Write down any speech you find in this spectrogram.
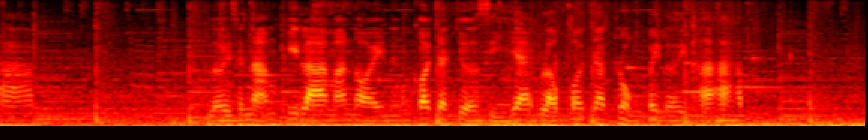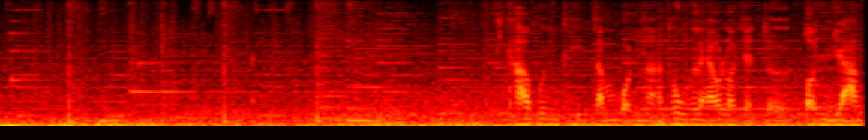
ครับ เลยสนามกีฬามาหน่อยหนึ่งก็จะเจอสีแยกเราก็จะตรงไปเลยครับ ข้าพื้นที่ ตำบลนาทุ่งแล้วเราจะเจอต้นยาง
